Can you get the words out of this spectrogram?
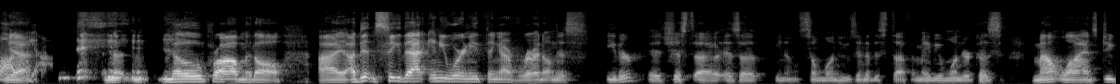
yeah. no, no, problem at all. I, I didn't see that anywhere anything I've read on this either. It's just uh, as a you know someone who's into this stuff and maybe wonder because mountain lions do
